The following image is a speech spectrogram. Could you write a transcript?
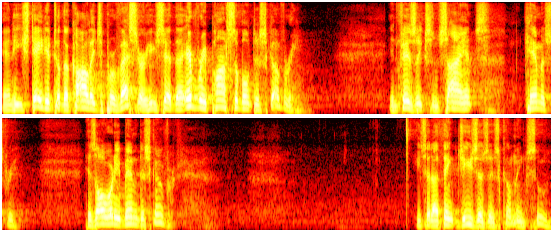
And he stated to the college professor, he said that every possible discovery in physics and science, chemistry, has already been discovered. He said, I think Jesus is coming soon.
